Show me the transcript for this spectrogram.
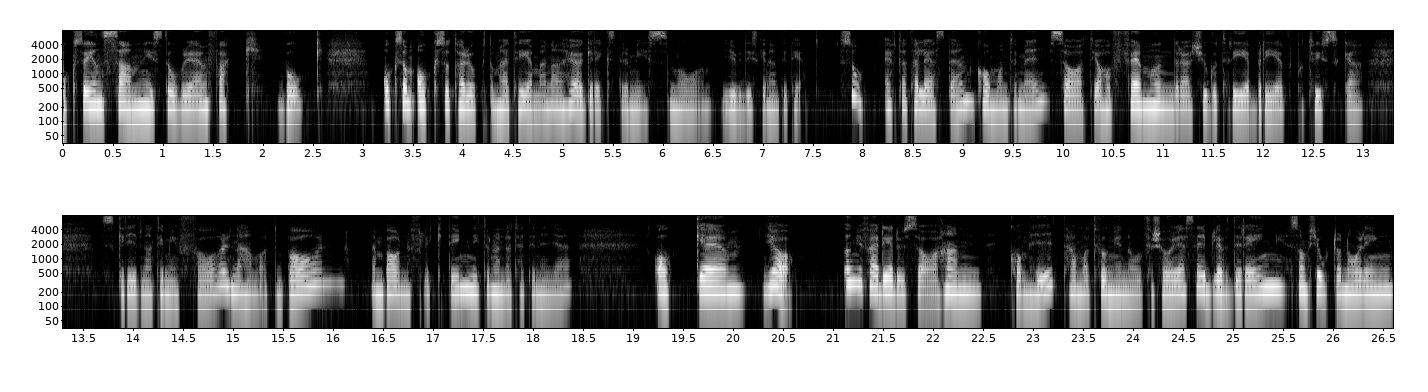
også er en sann historie, en fackbok. Og som også tar opp de her temaene høyreekstremisme og judisk identitet. Så, etter å ha lest den kom hun til meg sa at jeg har 523 brev på tyska skrivna till min far när han var ett barn, en barnflykting 1939. Och eh, ja, ungefär det du sa. Han kom hit, han var tvungen att försörja sig, blev dräng som 14-åring,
